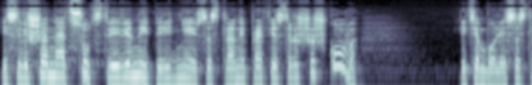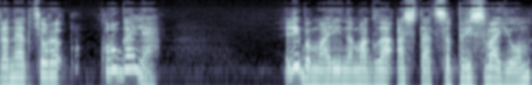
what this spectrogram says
И совершенное отсутствие вины перед нею со стороны профессора Шишкова, и тем более со стороны актера Кругаля — либо Марина могла остаться при своем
